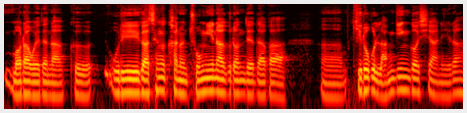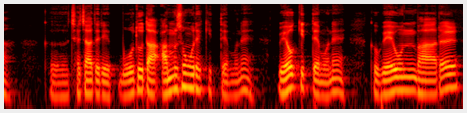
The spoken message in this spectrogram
뭐라고 해야 되나 그 우리가 생각하는 종이나 그런 데다가 어, 기록을 남긴 것이 아니라 그 제자들이 모두 다 암송을 했기 때문에 외웠기 때문에 그 외운 바를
